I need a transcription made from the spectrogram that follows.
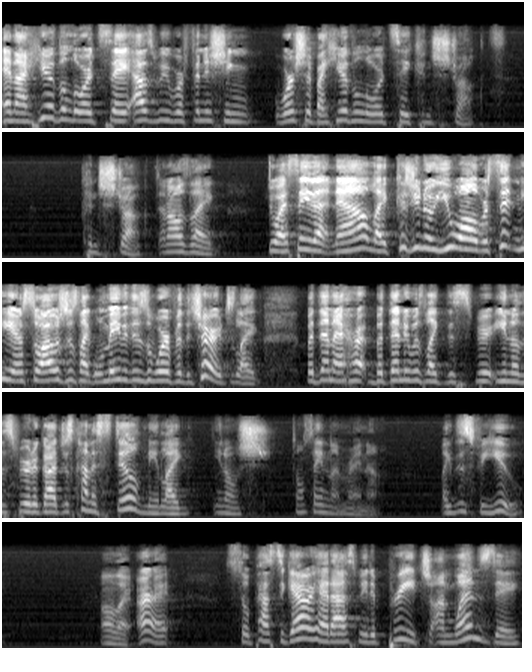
and I hear the Lord say, as we were finishing worship, I hear the Lord say, construct, construct, and I was like, do I say that now? Like, cause you know, you all were sitting here, so I was just like, well, maybe this is a word for the church. Like, but then I heard, but then it was like the spirit, you know, the spirit of God just kind of stilled me, like, you know, shh, don't say nothing right now. Like, this is for you. I was like, all right. So Pastor Gary had asked me to preach on Wednesday,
